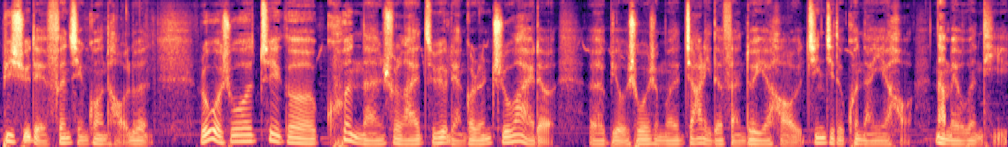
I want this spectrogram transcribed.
必须得分情况讨论。如果说这个困难是来自于两个人之外的，呃，比如说什么家里的反对也好，经济的困难也好，那没有问题。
